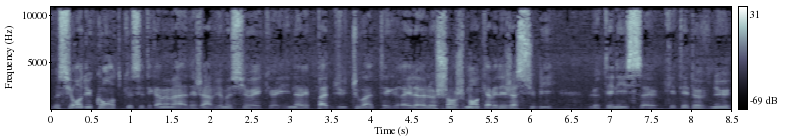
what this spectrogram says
je me suis rendu compte que c'était quand même déjà un vieux monsieur et qu'il n'avait pas du tout intégré le, changement qu'avait déjà subi le tennis, euh, qui était devenu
